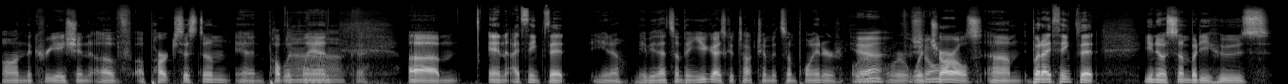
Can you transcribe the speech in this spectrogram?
on the creation of a park system and public land. Ah, okay. Um, and I think that you know maybe that's something you guys could talk to him at some point, or or, Yeah, or with sure. Charles. Um, but I think that you know somebody who's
